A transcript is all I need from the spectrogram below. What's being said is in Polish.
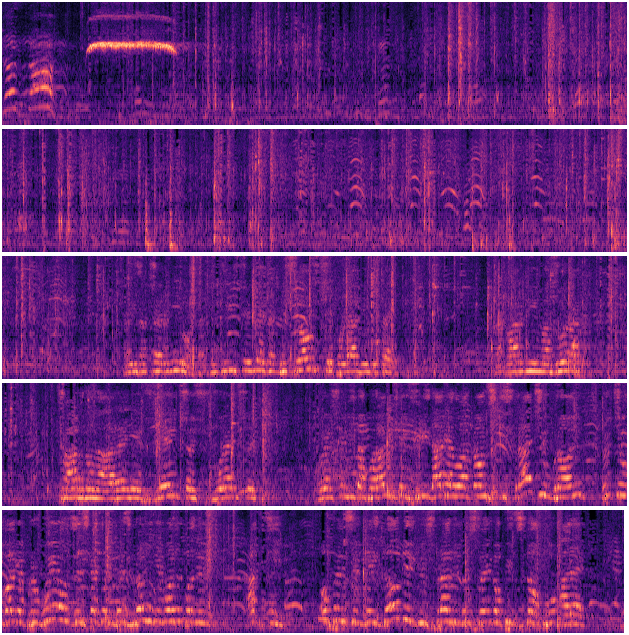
Jazda! No i zaczerniło. Tak rzeczywiście widać, jakby Śląsk się pojawił tutaj na Warmii i Mazurach. Czarno na arenie, większość dwuręcznych dwuręcznymi toporami. W tej chwili Damian Łakomski stracił broń. Zwróćcie uwagę, próbuje odzyskać, on bez broni nie może podjąć akcji ofensywnej. Dobiegł już prawie do swojego pit stopu, ale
